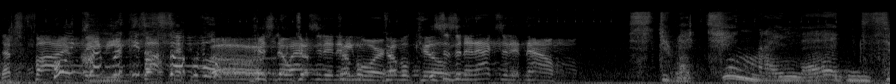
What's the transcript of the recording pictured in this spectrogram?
That's five, Holy crap, baby. Ricky's Five. unstoppable! Oh, There's no accident double- anymore. double kill. This isn't an accident now. stretching my legs.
